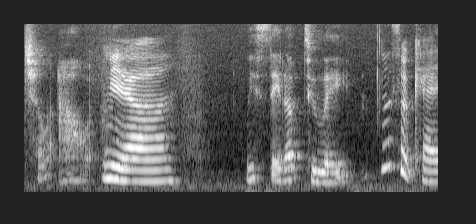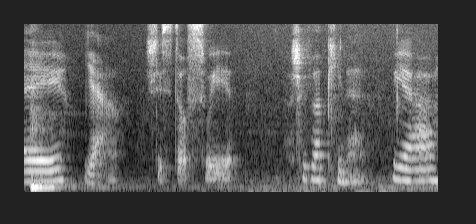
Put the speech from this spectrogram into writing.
chill out. Yeah. We stayed up too late. That's okay. Yeah. She's still sweet. She's a peanut. Yeah.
